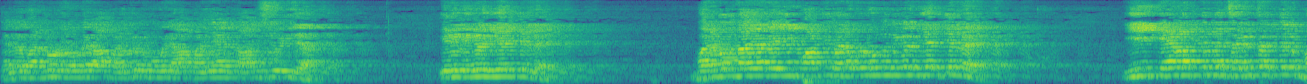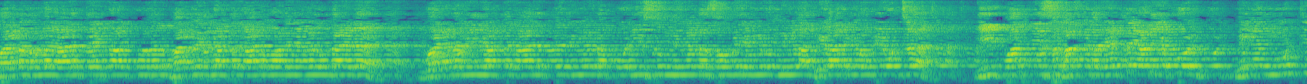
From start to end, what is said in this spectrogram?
ഞങ്ങൾ ഭരണമുള്ളതുകൊണ്ട് ആ പണിക്കൊന്നും പോയി ആ പണി ഞങ്ങൾക്ക് ആവശ്യമില്ല ഇനി നിങ്ങൾ വിചാരിക്കല്ലേ? ഭരണമുണ്ടായാലേ ഈ പാർട്ടി നിലകൊള്ളൂ എന്ന് നിങ്ങൾ വിചാരിക്കല്ലേ? ഈ കേരളത്തിന്റെ ചരിത്രത്തിൽ ഭരണമുള്ള കാലത്തേക്കാൾ കൂടുതൽ ഭരണമില്ലാത്ത കാലമാണ് ഞങ്ങൾ ഉണ്ടായത് ഭരണമില്ലാത്ത കാലത്ത് നിങ്ങളുടെ പോലീസും നിങ്ങളുടെ സൗകര്യങ്ങളും നിങ്ങളുടെ അധികാരങ്ങളും ഉപയോഗിച്ച് ഈ പാർട്ടി സഭാക്കളെ വേട്ടയാടിയപ്പോൾ നിങ്ങൾ നൂറ്റി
